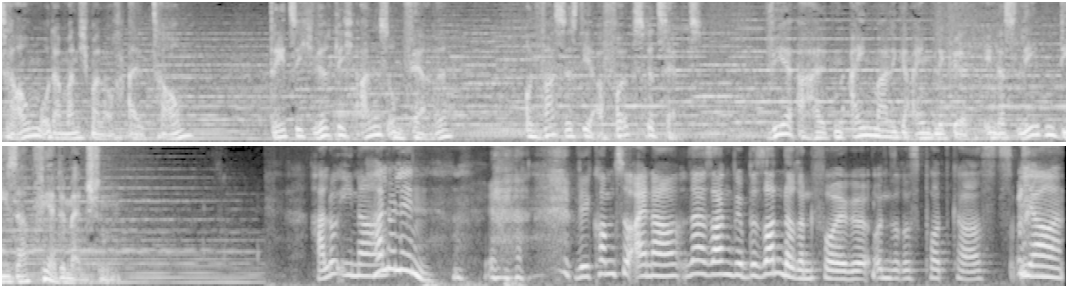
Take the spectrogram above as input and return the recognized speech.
Traum oder manchmal auch Albtraum? Dreht sich wirklich alles um Pferde? Und was ist ihr Erfolgsrezept? Wir erhalten einmalige Einblicke in das Leben dieser Pferdemenschen. Hallo Ina. Hallo Lynn. Willkommen zu einer, na, sagen wir, besonderen Folge unseres Podcasts. Ja,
